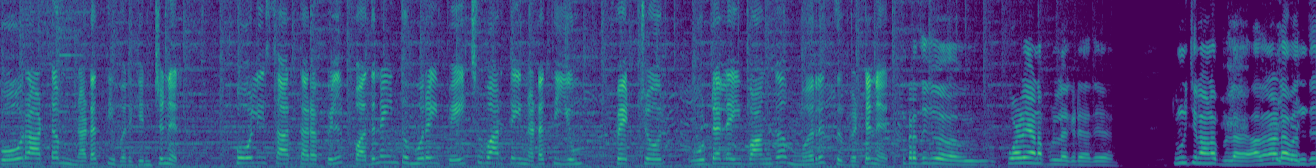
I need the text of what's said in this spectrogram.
போராட்டம் நடத்தி வருகின்றனர். போலீசார் தரப்பில் பதினைந்து முறை பேச்சுவார்த்தை நடத்தியும் பெற்றோர் உடலை வாங்க மறுத்துவிட்டனர். கோழையான பிள்ளை கிடையாது. துணிச்சலான பிள்ளை. அதனால் வந்து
